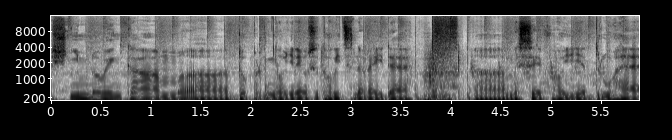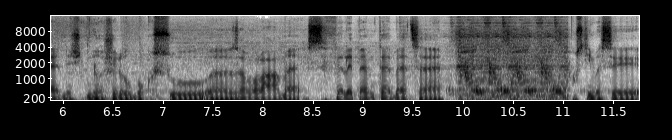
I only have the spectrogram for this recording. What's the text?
Dnešním novinkám. Eh, do první hodiny už si toho víc nevejde. Eh, my si v hodině druhé dnešního Shadowboxu zavoláme s Filipem TBC. Pustíme si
